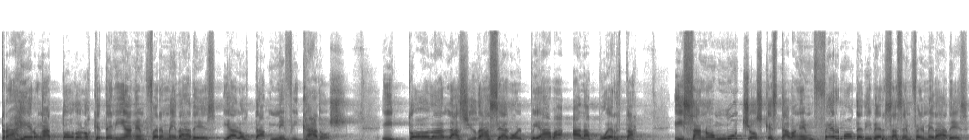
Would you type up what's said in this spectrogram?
trajeron a todos los que tenían enfermedades y a los damnificados. Y toda la ciudad se agolpeaba a la puerta y sanó muchos que estaban enfermos de diversas enfermedades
